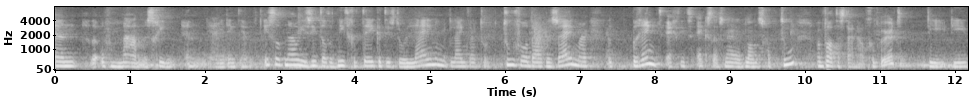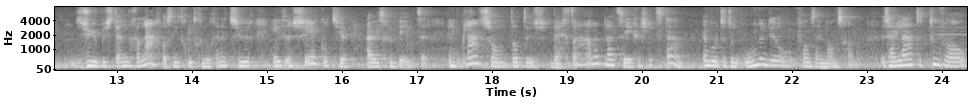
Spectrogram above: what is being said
En, of een maan misschien. En ja, je denkt, wat is dat nou? Je ziet dat het niet getekend is door lijnen. Maar het lijkt daar tot toeval daar te zijn. Maar het brengt echt iets extra's naar het landschap toe. Maar wat is daar nou gebeurd? Die, die zuurbestendige laag was niet goed genoeg. En het zuur heeft een cirkeltje uitgebeten. En in plaats van dat dus weg te halen, laat Zegers het staan. En wordt het een onderdeel van zijn landschap. Dus hij laat het toeval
